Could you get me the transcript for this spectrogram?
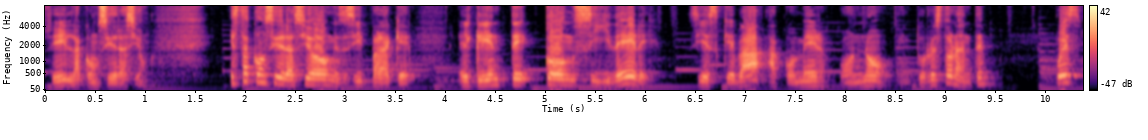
¿Sí? La consideración. Esta consideración, es decir, para que el cliente considere si es que va a comer o no en tu restaurante, pues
